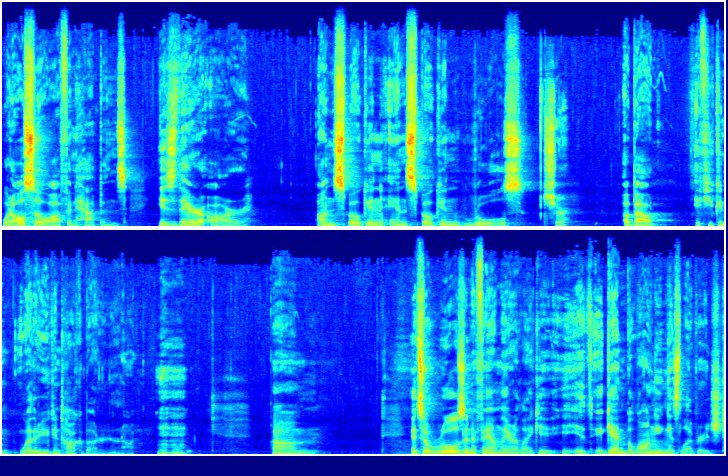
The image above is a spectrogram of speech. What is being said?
what also often happens is there are unspoken and spoken rules Sure. about if you can whether you can talk about it or not. Mm-hmm. Um, and so rules in a family are like it, it, again belonging is leveraged.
